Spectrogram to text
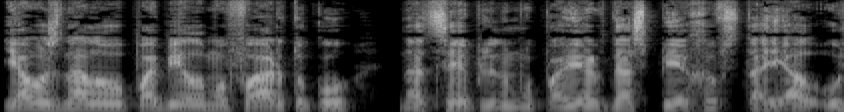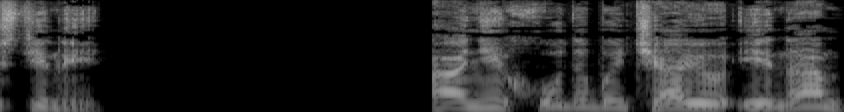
я узнал его по белому фартуку, нацепленному поверх доспехов, стоял у стены. «А не худо бы чаю и нам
